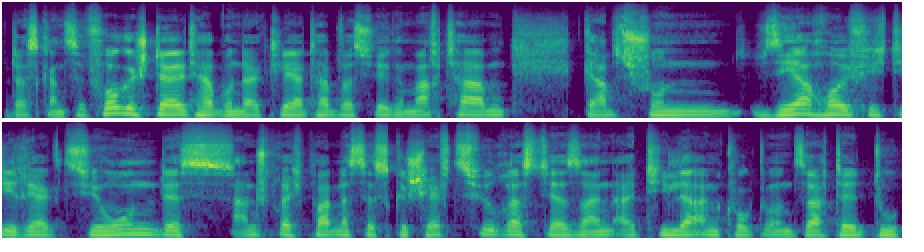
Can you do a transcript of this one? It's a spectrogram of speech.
das Ganze vorgestellt habe und erklärt habe, was wir gemacht haben, gab es schon sehr häufig die Reaktion des Ansprechpartners, des Geschäftsführers, der seinen ITler anguckte und sagte, du,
